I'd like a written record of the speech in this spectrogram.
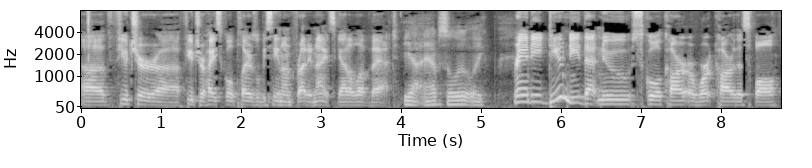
Uh, future uh, future high school players will be seen on Friday nights. Gotta love that. Yeah, absolutely. Randy, do you need that new school car or work car this fall?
